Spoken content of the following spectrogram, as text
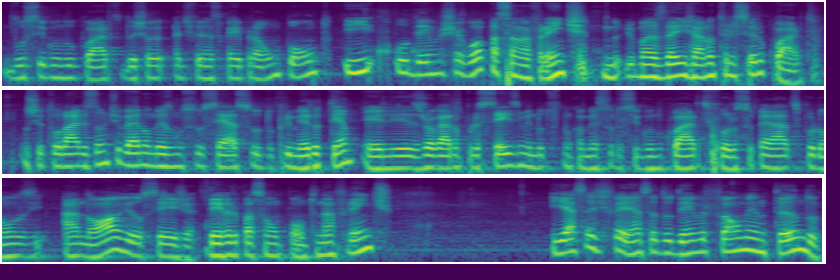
do segundo quarto deixou a diferença cair para um ponto e o Denver chegou a passar na frente, mas daí já no terceiro quarto. Os titulares não tiveram o mesmo sucesso do primeiro tempo, eles jogaram por seis minutos no começo do segundo quarto e foram superados por 11 a 9, ou seja, Denver passou um ponto na frente. E essa diferença do Denver foi aumentando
